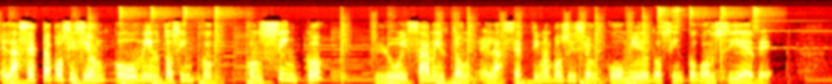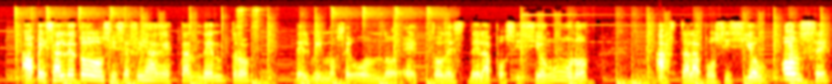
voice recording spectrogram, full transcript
en la sexta posición con un minuto 5 con 5. Lewis Hamilton en la séptima posición con un minuto 5 con 7. A pesar de todo, si se fijan, están dentro del mismo segundo. Esto desde la posición 1 hasta la posición 11.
